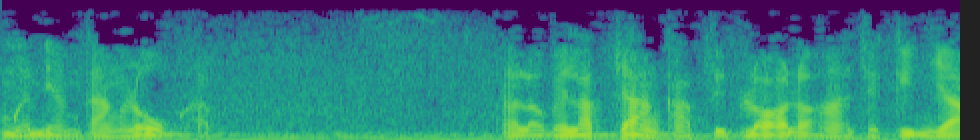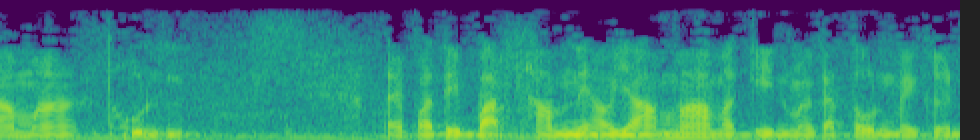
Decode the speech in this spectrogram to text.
เหมือนอย่างทางโลกครับ เราไปรับจ้างขับสิบล้อเราอาจจะกินยามากระตุ้นแต่ปฏิบัติธรรมเนี่ยเอายามามากินมันกระตุ้นไม่ขึ้น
